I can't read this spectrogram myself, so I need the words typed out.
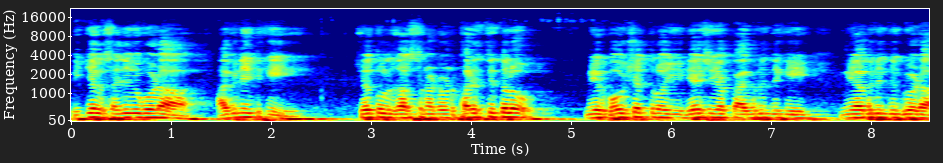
విద్యలు చదివి కూడా అవినీతికి చేతులు చేస్తున్నటువంటి పరిస్థితిలో మీరు భవిష్యత్తులో ఈ దేశ యొక్క అభివృద్ధికి మీ అభివృద్ధికి కూడా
